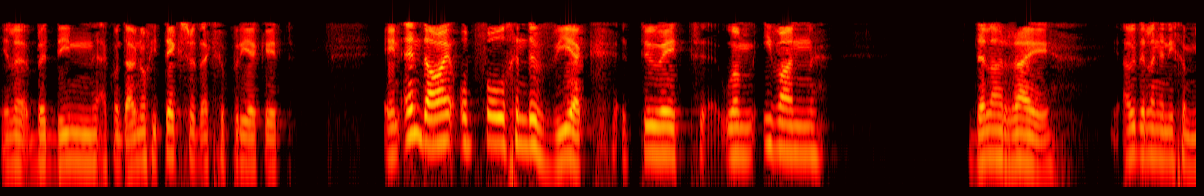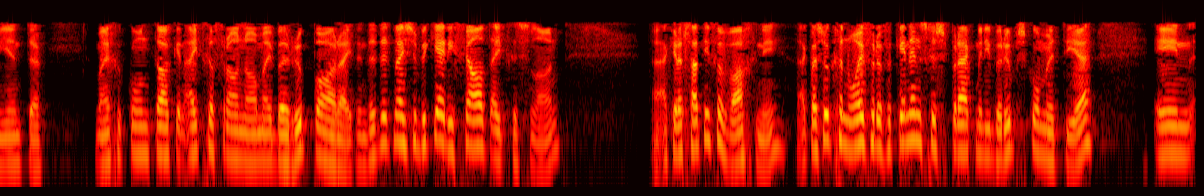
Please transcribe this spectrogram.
Julle bedien, ek onthou nog die teks wat ek gepreek het. En in daai opvolgende week toe het oom Ivan Delarey, die ouderling in die gemeente, my gekontak en uitgevra na my beroepbaarheid en dit het my so 'n bietjie uit die veld uitgeslaan. Eh, ek het dit glad nie verwag nie. Ek was ook genooi vir 'n verkenningsgesprek met die beroepskomitee en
